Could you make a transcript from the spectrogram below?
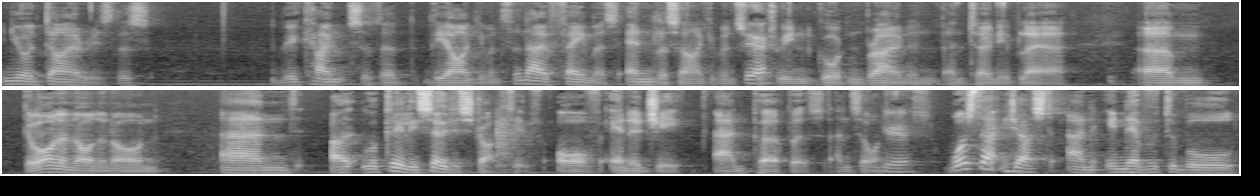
In your diaries, there's the accounts of the, the arguments, the now famous endless arguments yeah. between Gordon Brown and, and Tony Blair, um, go on and on and on and uh, were clearly so destructive of energy and purpose and so on. Yes. Was that just an inevitable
